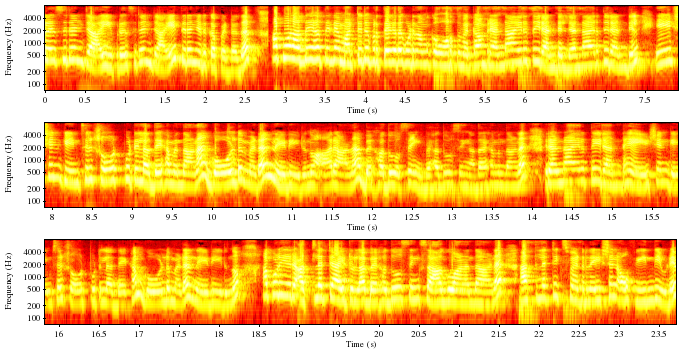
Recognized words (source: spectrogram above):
പ്രസിഡന്റായി പ്രസിഡന്റായി തിരഞ്ഞെടുക്കപ്പെട്ടത്. അപ്പോൾ അദ്ദേഹത്തിന്റെ മറ്റൊരു പ്രത്യേകത കൂടി നമുക്ക് ഓർത്തു വെക്കാം. രണ്ടായിരത്തി രണ്ടിൽ രണ്ടായിരത്തി രണ്ടിൽ ഏഷ്യൻ ഗെയിംസിൽ ഷോർട്ട് പുട്ടിൽ അദ്ദേഹം എന്താണ്? ഗോൾഡ് മെഡൽ നേടിയിരുന്നു. ആരാണ്? ബഹദൂർ സിംഗ്. ബഹദൂർ സിംഗ് അദ്ദേഹം എന്താണ്? രണ്ടായിരത്തി രണ്ട് ഏഷ്യൻ ഗെയിംസിൽ ഷോർട്ട് പുട്ടിൽ അദ്ദേഹം ഗോൾഡ് മെഡൽ നേടിയിരുന്നു. അപ്പോൾ ഈ ഒരു അത്ലറ്റ് ആയിട്ടുള്ള ബഹദൂർ സിംഗ് സാഗുവാണ് എന്താണ്? അത്ലറ്റിക്സ് ഫെഡറേഷൻ ഓഫ് ഇന്ത്യയുടെ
